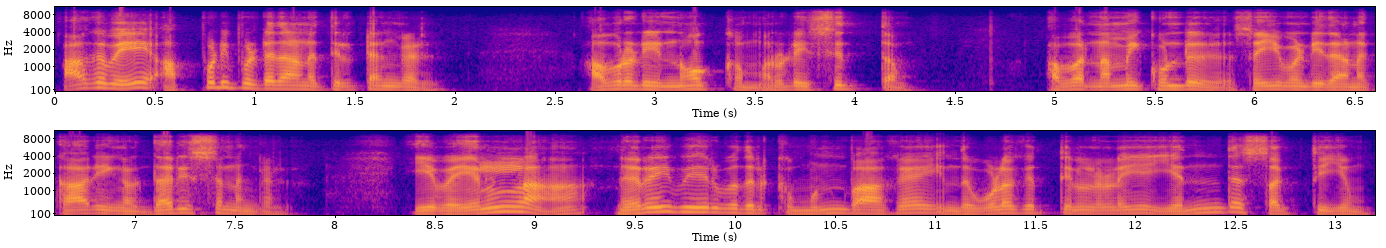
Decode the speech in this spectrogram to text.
ஆகவே அப்படிப்பட்டதான திட்டங்கள் அவருடைய நோக்கம் அவருடைய சித்தம் அவர் நம்மை கொண்டு செய்ய வேண்டியதான காரியங்கள் தரிசனங்கள் இவையெல்லாம் நிறைவேறுவதற்கு முன்பாக இந்த உலகத்தினுடைய எந்த சக்தியும்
